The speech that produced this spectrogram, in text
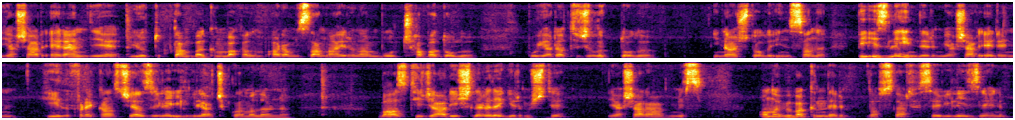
Yaşar Eren diye YouTube'dan bakın bakalım aramızdan ayrılan bu çaba dolu, bu yaratıcılık dolu, inanç dolu insanı bir izleyin derim Yaşar Eren'in Heal frekans cihazı ile ilgili açıklamalarını. Bazı ticari işlere de girmişti Yaşar abimiz. Ona bir bakın derim dostlar, sevgili izleyenim.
